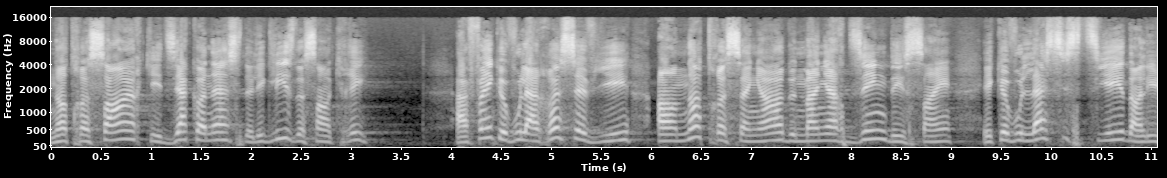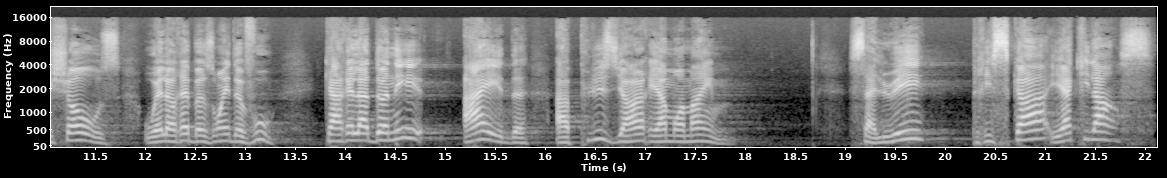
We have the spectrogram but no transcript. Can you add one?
notre sœur qui est diaconesse de l'Église de Sancré, afin que vous la receviez en notre Seigneur d'une manière digne des saints et que vous l'assistiez dans les choses où elle aurait besoin de vous, car elle a donné aide à plusieurs et à moi-même. Saluez Prisca et Aquilas,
